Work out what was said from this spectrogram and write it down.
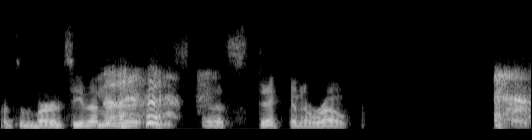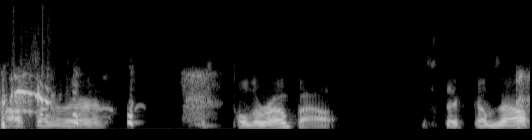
Put some bird seed under No. it and a, and a stick and a rope. Bird hops under there. Just pull the rope out. The stick comes out.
